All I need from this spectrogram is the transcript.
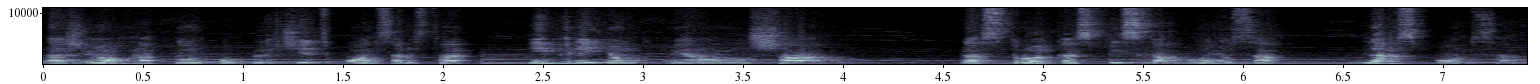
Нажмем на кнопку «Включить спонсорство» и перейдем к первому шагу – настройка списка бонусов для спонсоров.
